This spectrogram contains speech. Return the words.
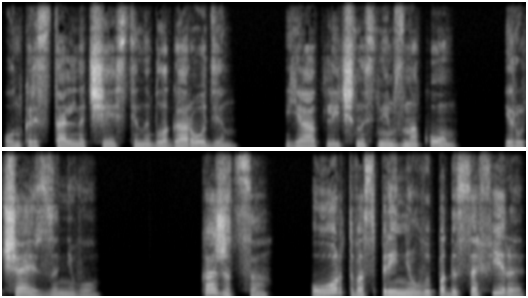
Он кристально честен и благороден. Я отлично с ним знаком и ручаюсь за него. Кажется, Уорд воспринял выпады Сафиры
